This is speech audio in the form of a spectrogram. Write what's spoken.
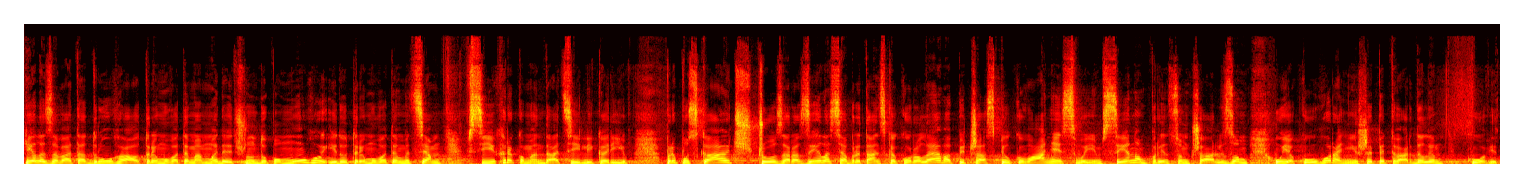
Єлизавета II отримуватиме медичну допомогу і дотримуватиметься всіх рекомендацій лікарів. Припускають, що заразилася британська королева під час спілкування із своїм сином принцем Чарльзом, у якого раніше підтвердили ковід.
